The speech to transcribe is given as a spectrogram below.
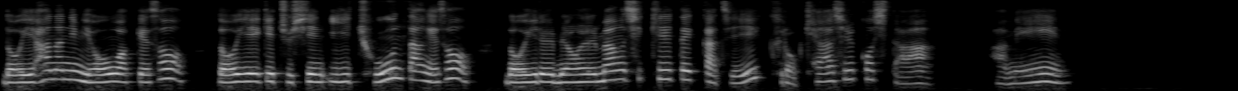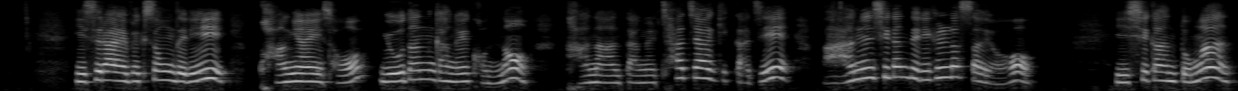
너희 하나님 여호와께서 너희에게 주신 이 좋은 땅에서 너희를 멸망시킬 때까지 그렇게 하실 것이다. 아멘. 이스라엘 백성들이 광야에서 요단강을 건너 가나안 땅을 차지하기까지 많은 시간들이 흘렀어요. 이 시간 동안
